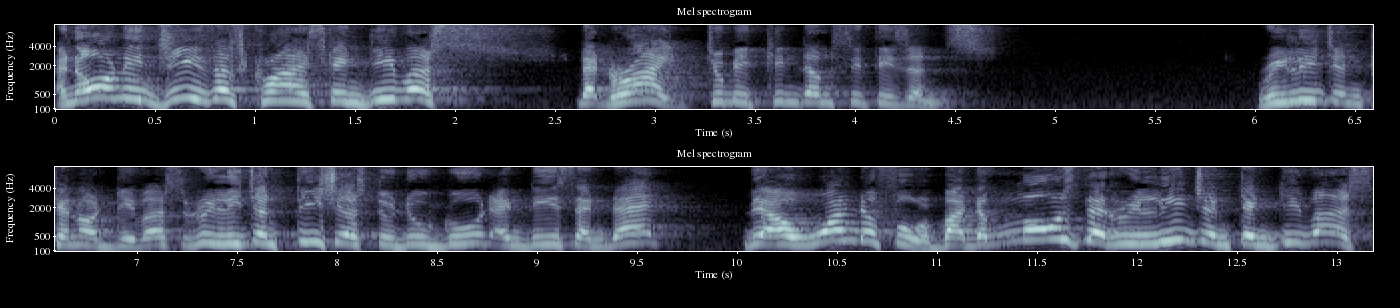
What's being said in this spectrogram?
And only Jesus Christ can give us that right to be kingdom citizens. Religion cannot give us. Religion teaches us to do good and this and that. They are wonderful, but the most that religion can give us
